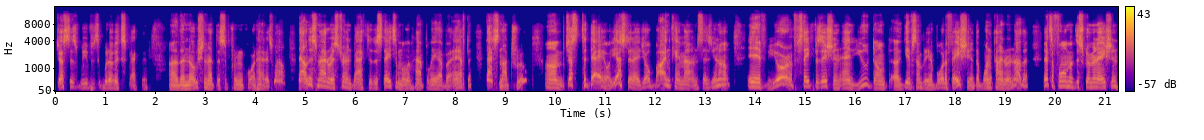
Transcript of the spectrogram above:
just as we would have expected, uh, the notion that the Supreme Court had is, well, now this matter is turned back to the states and we'll live happily ever after. That's not true. Um, just today or yesterday, Joe Biden came out and says, you know, if you're a state physician and you don't uh, give somebody an abortifacient of one kind or another, that's a form of discrimination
